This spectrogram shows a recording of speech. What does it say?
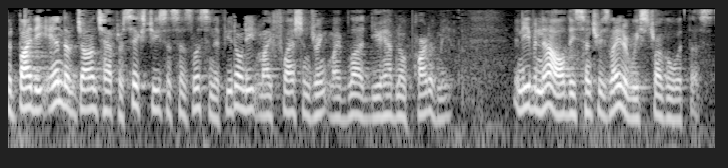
But by the end of John chapter 6, Jesus says, Listen, if you don't eat my flesh and drink my blood, you have no part of me. And even now, all these centuries later, we struggle with this.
